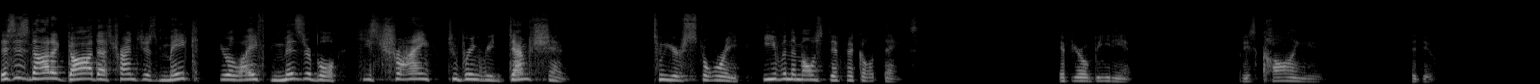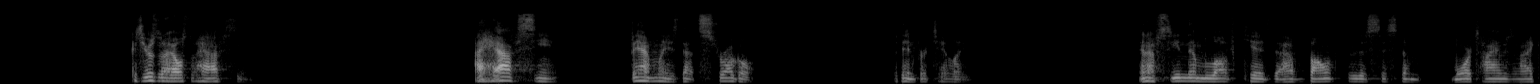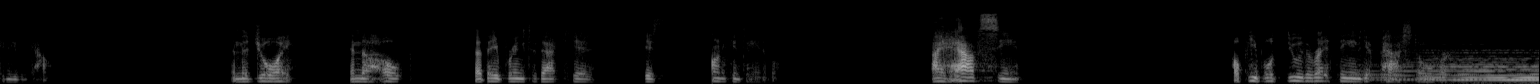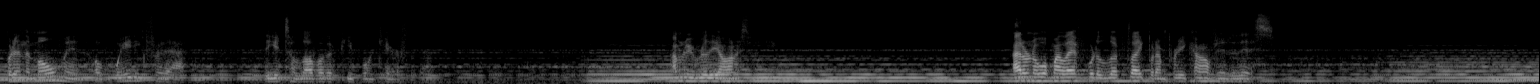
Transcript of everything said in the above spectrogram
This is not a God that's trying to just make your life miserable. He's trying to bring redemption to your story, even the most difficult things, if you're obedient. But He's calling you to do. Because here's what I also have seen I have seen families that struggle with infertility. And I've seen them love kids that have bounced through the system more times than I can even count. And the joy and the hope that they bring to that kid is uncontainable. I have seen how people do the right thing and get passed over. But in the moment of waiting for that, they get to love other people and care for them. I'm going to be really honest with you. I don't know what my life would have looked like, but I'm pretty confident of this.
